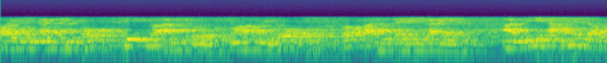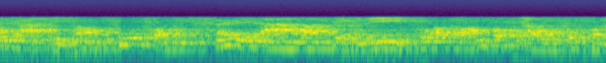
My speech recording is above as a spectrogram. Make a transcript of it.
ไปในภพที่การเกิดมาในโลกเพราะการใดๆอันนี้ทำให้เราอยากที่น้องทุกคนในเวลาวันเดียวนี้ตัวของพวกเรา ทุกคน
